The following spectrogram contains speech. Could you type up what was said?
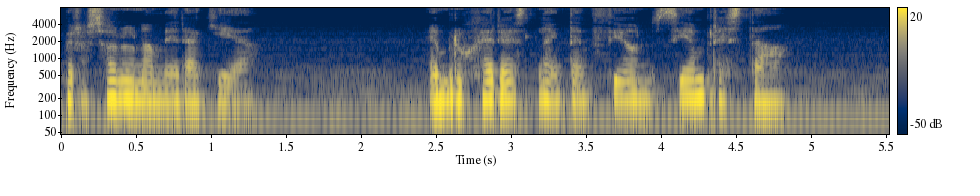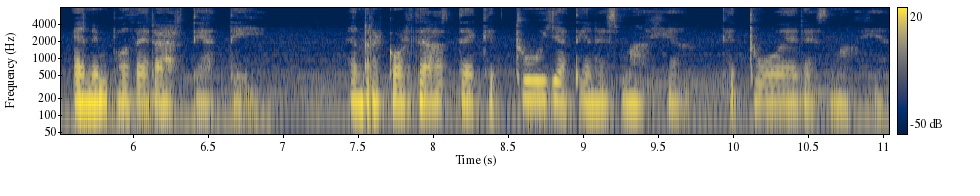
pero son una mera guía. En Brujeres la intención siempre está en empoderarte a ti, en recordarte que tú ya tienes magia, que tú eres magia.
